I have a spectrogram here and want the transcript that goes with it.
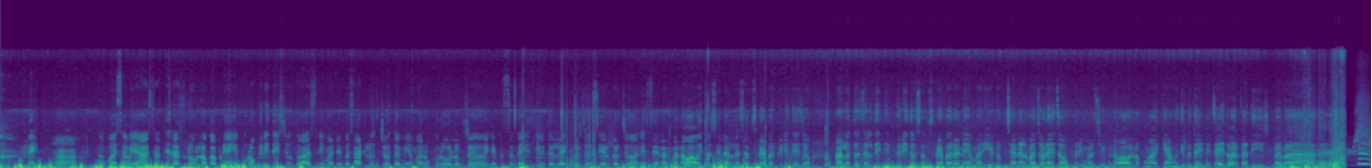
નહીં? હા. તો બસ હવે આ સાથે જ આજનો વ્લોગ આપણે અહીંયા પૂરો કરી દઈશું. તો આજની માટે બસ આટલું જ. જો તમે અમારો પૂરો વ્લોગ જોયો હોય ને પસંદ આવી ગયો હોય તો લાઇક કરજો, શેર કરજો અને ચેનલમાં નવા હોય તો ચેનલને સબસ્ક્રાઈબર કરી દેજો. હાલો તો જલ્દીથી કરી દો સબસ્ક્રાઈબર અને અમારી યુટ્યુબ ચેનલમાં જોડાઈ જાઓ. ફરી મળશું એક નવા વ્લોગમાં. ક્યાં સુધી બધાને જય દ્વારકાધીશ. Bye bye.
